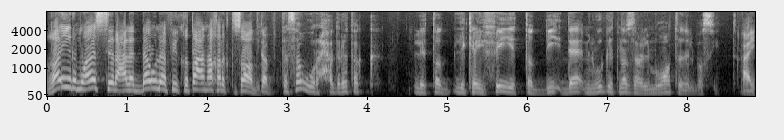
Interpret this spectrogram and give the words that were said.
غير مؤثر على الدولة في قطاع آخر اقتصادي. طب تصور حضرتك لتد... لكيفية تطبيق ده من وجهة نظر المواطن البسيط. أي.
